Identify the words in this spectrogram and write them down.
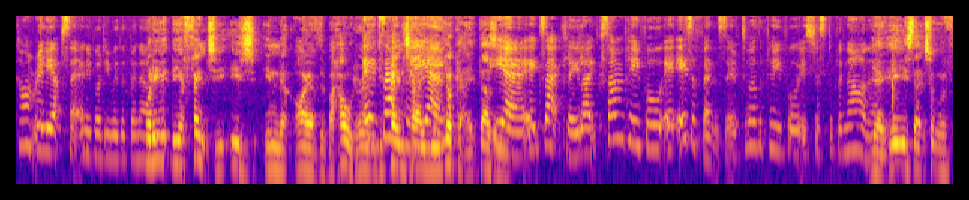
Can't really upset anybody with a banana. Well, the, the offence is in the eye of the beholder, and it depends how yeah. you look at it, doesn't yeah, it? Yeah, exactly. Like some people, it is offensive. To other people, it's just a banana. Yeah, it is that sort of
